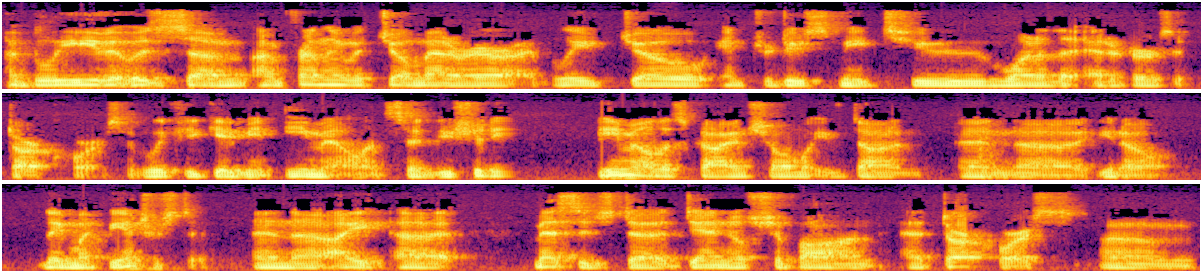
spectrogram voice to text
I believe it was, um, I'm friendly with Joe Madureira. I believe Joe introduced me to one of the editors at Dark Horse. I believe he gave me an email and said, "You should e- email this guy and show him what you've done, and uh, you know they might be interested." And uh, I uh, messaged uh, Daniel Chabon at Dark Horse. Um,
